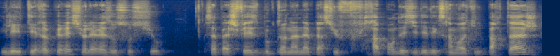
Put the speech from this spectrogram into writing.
Il a été repéré sur les réseaux sociaux. Sa page Facebook donne un aperçu frappant des idées d'extrême droite qu'il partage,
